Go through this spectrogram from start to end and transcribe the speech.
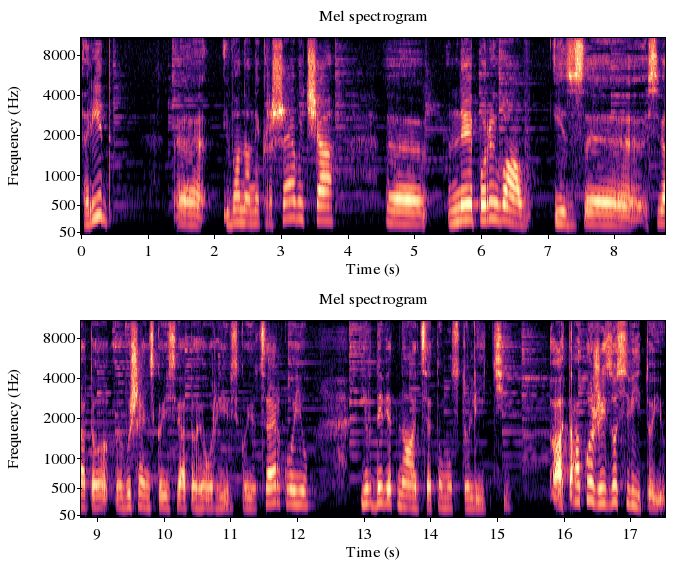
Рід Івана Некрашевича не поривав із свято, Вишенською Свято-Георгіївською церквою і в 19 столітті, а також із освітою.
